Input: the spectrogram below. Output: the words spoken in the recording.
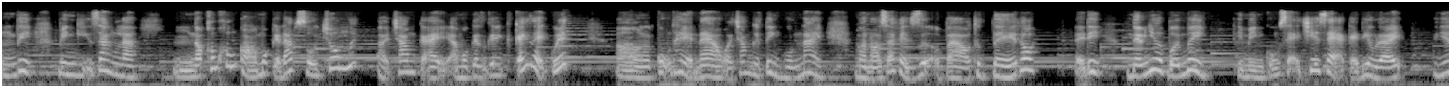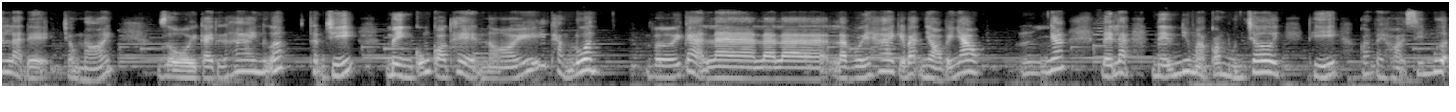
Ừ, thì mình nghĩ rằng là ừ, nó không không có một cái đáp số chung ấy ở trong cái à, một cái, cái cách giải quyết uh, cụ thể nào ở trong cái tình huống này mà nó sẽ phải dựa vào thực tế thôi. Đấy thì nếu như với mình thì mình cũng sẽ chia sẻ cái điều đấy thứ nhất là để chồng nói. Rồi cái thứ hai nữa thậm chí mình cũng có thể nói thẳng luôn với cả là là là là với hai cái bạn nhỏ với nhau ừ, nhá. Đấy là nếu như mà con muốn chơi thì con phải hỏi xin mượn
